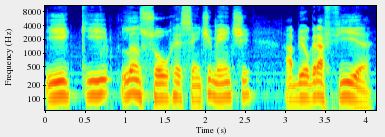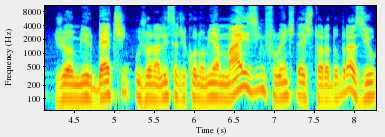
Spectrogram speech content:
e que lançou recentemente a biografia Joamir Betting, o jornalista de economia mais influente da história do Brasil,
